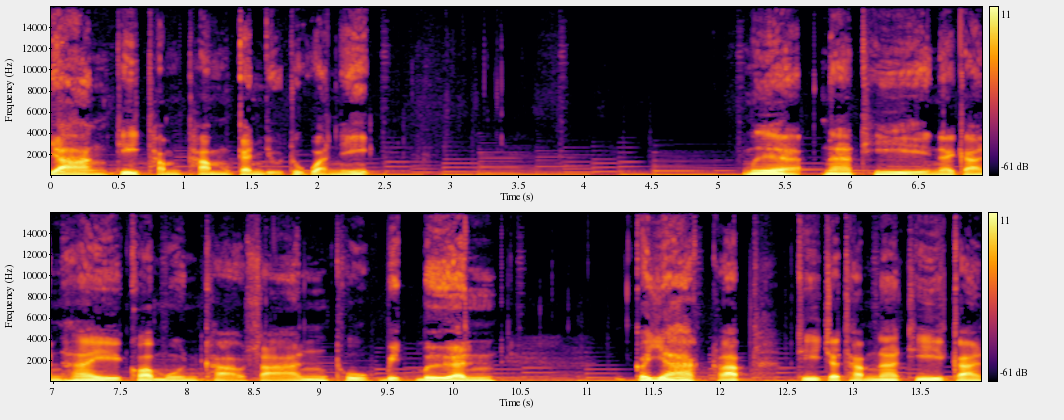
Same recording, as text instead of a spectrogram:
อย่างที่ทำทำกันอยู่ทุกวันนี้ เมื่อหน้าที่ในการให้ข้อมูลข่าวสารถูกบิดเบือน ก็ยากครับที่จะทำหน้าที่การ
